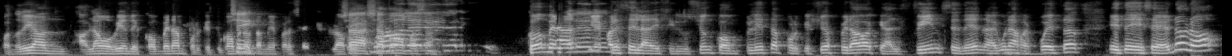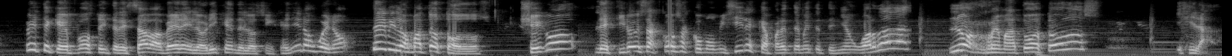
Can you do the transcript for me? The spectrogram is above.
cuando digan, hablamos bien de Convenant, porque tu Convenant también parece que lo Ya, ya Convenant me parece la desilusión completa porque yo esperaba que al fin se den algunas respuestas y te dice, no, no, viste que vos te interesaba ver el origen de los ingenieros. Bueno, David los mató todos. Llegó, les tiró esas cosas como misiles que aparentemente tenían guardadas, los remató a todos y gilada.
